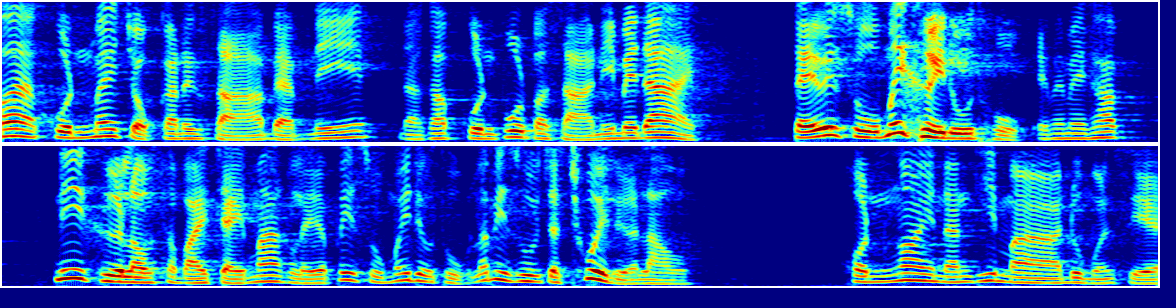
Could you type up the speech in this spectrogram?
ว่าคุณไม่จบการศึกษาแบบนี้นะครับ คุณพูดภาษานี้ไม่ได้ แต่พระเยซูไม่เคยดูถูกเองไหมครับ นี่คือเราสบายใจมากเลยพระเยซูไม่ดูถูก และพระเยซูจะช่วยเหลือเรา คนง่อยนั้นที่มาดูเหมือนเสีย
